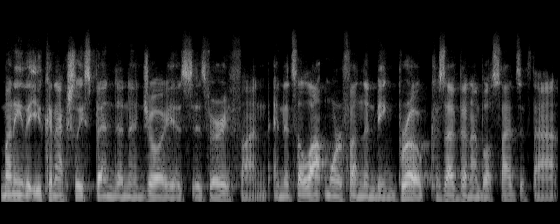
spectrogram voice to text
Money that you can actually spend and enjoy is is very fun, and it's a lot more fun than being broke because I've been on both sides of that.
